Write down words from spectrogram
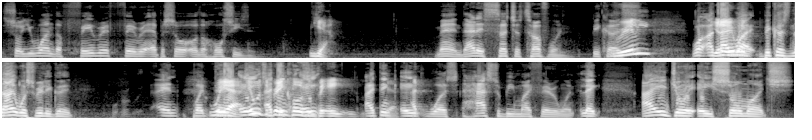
So you want the favorite favorite episode of the whole season? Yeah. Man, that is such a tough one because Really? Well, I You're tell you to- what, because nine was really good, and but Well, yeah, it was a great closing eight- for eight. I think Yeah. eight I- was has to be my favorite one. Like, I enjoy eight so much.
